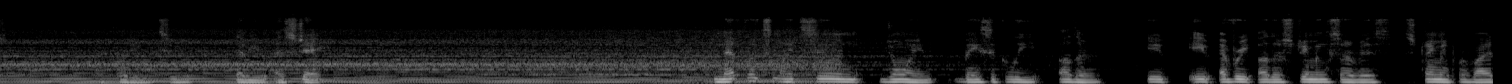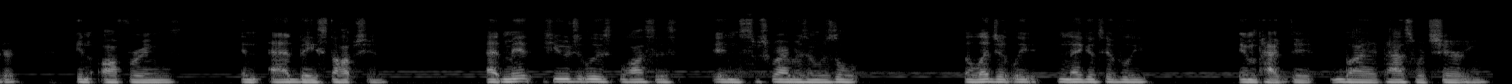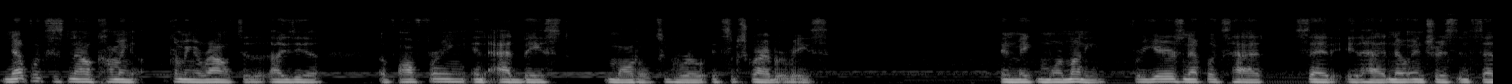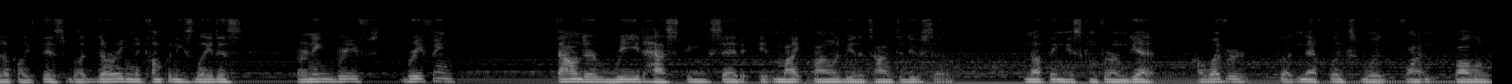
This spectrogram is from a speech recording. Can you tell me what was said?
according to WSJ. Netflix might soon join basically other every other streaming service, streaming provider in offerings an ad-based option. Admit huge losses in subscribers and result allegedly negatively impacted by password sharing. Netflix is now coming coming around to the idea of offering an ad-based model to grow its subscriber base and make more money. For years Netflix had said it had no interest in setup like this, but during the company's latest earning brief briefing, founder Reed Hastings said it might finally be the time to do so. Nothing is confirmed yet. However, but Netflix would find, follow,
